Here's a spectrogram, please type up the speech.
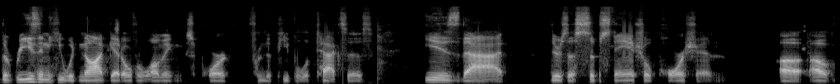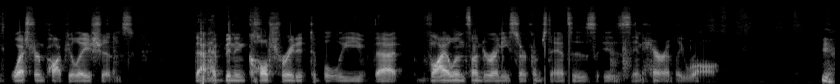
the reason he would not get overwhelming support from the people of Texas is that there's a substantial portion uh, of Western populations that have been enculturated to believe that violence under any circumstances is inherently wrong Yeah.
